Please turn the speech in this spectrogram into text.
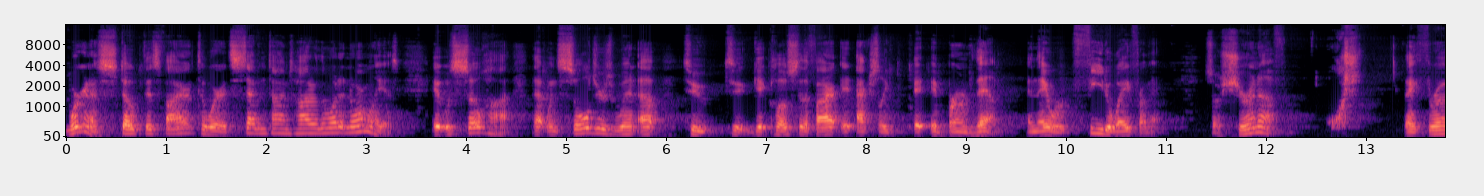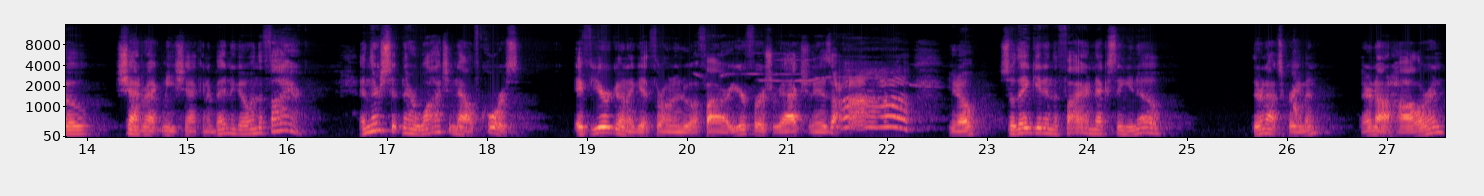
we're going to stoke this fire to where it's seven times hotter than what it normally is. It was so hot that when soldiers went up to, to get close to the fire, it actually it, it burned them and they were feet away from it. So sure enough, whoosh, they throw Shadrach, Meshach, and Abednego in the fire. And they're sitting there watching. Now, of course, if you're going to get thrown into a fire, your first reaction is, ah, you know. So they get in the fire. Next thing you know, they're not screaming, they're not hollering,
